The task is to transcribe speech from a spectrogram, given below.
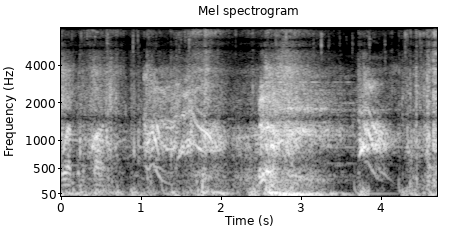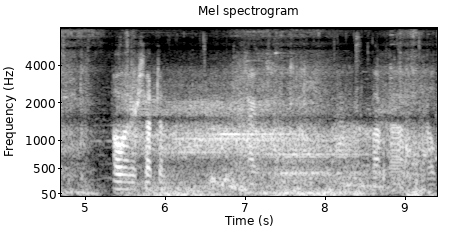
Whoever the fuck. I'll intercept him. Alright. Fuck off. Help.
